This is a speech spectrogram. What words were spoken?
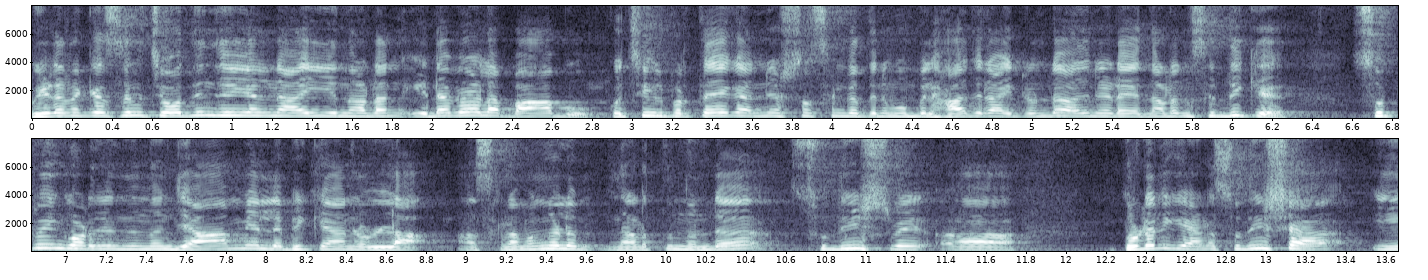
പീഡനക്കേസിൽ ചോദ്യം ചെയ്യലിനായി നടൻ ഇടവേള ബാബു കൊച്ചിയിൽ പ്രത്യേക അന്വേഷണ സംഘത്തിന് മുമ്പിൽ ഹാജരായിട്ടുണ്ട്. അതിനിടെ നടൻ സിദ്ദിഖ് സുപ്രീം കോടതിയിൽ നിന്നും ജാമ്യം ലഭിക്കാനുള്ള ശ്രമങ്ങളും നടത്തുന്നുണ്ട്. സുധീഷ് തുടരുകയാണ്. സുധീഷ് ഈ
